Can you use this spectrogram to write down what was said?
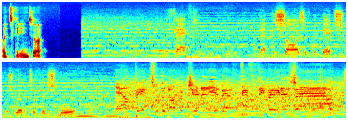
let's get into it. The fact that the size of the bets was relatively small. Now bets with an opportunity about 50 metres out.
